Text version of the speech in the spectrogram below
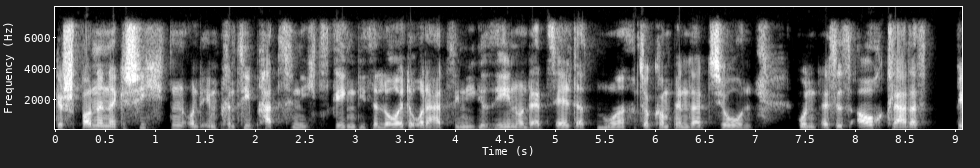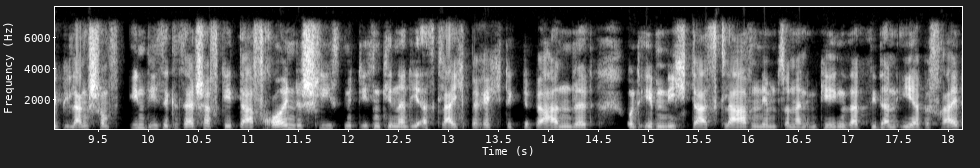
gesponnene Geschichten und im Prinzip hat sie nichts gegen diese Leute oder hat sie nie gesehen und erzählt das nur zur Kompensation. Und es ist auch klar, dass Pippi Langstrumpf in diese Gesellschaft geht, da Freunde schließt mit diesen Kindern, die als Gleichberechtigte behandelt und eben nicht da Sklaven nimmt, sondern im Gegensatz sie dann eher befreit.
